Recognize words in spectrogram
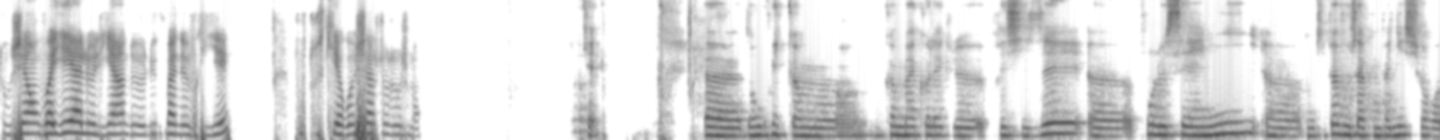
Donc, j'ai envoyé le lien de Luc Manœuvrier pour tout ce qui est recherche de logement. OK. donc oui, comme, comme ma collègue le précisait, pour le CMI, donc ils peuvent vous accompagner sur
